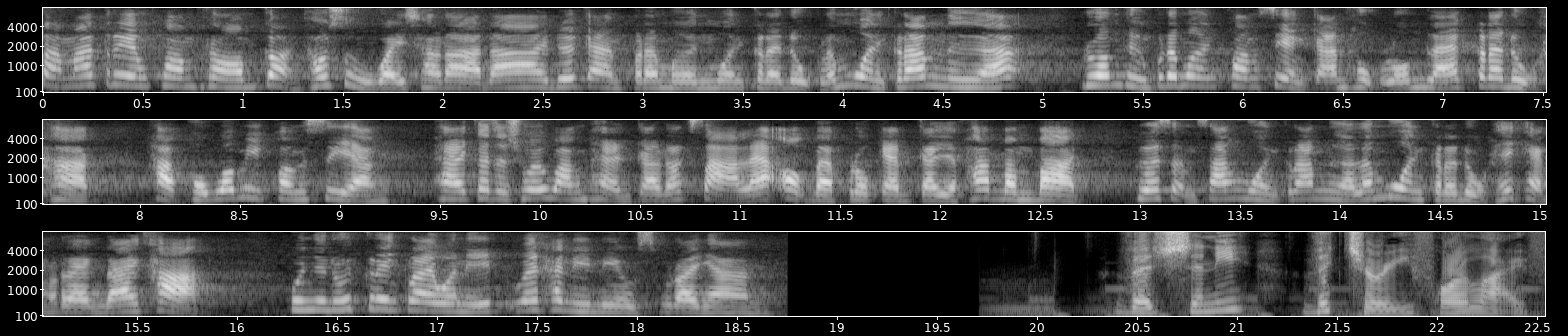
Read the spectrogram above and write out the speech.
สามารถเตรียมความพร้อมก่อนเข้าสู่วัยชราได้ ด้วยการประเมินมวลกระดูกและมวลกล้ามเนื้อ รวมถึงประเมินความเสี่ยงการหกล้มและกระดูกหัก หากพบว่ามีความเสี่ยง แพทย์ก็จะช่วยวางแผนการรักษา และออกแบบโปรแกรมกายภาพบำบัด เพื่อเสริมสร้างมวลกล้ามเนื้อและมวลกระดูกให้แข็งแรงได้ค่ะปุญญนุชเกรียงไกรวณิชเวทานีนิวส์รายงาน Vegshani Victory for Life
